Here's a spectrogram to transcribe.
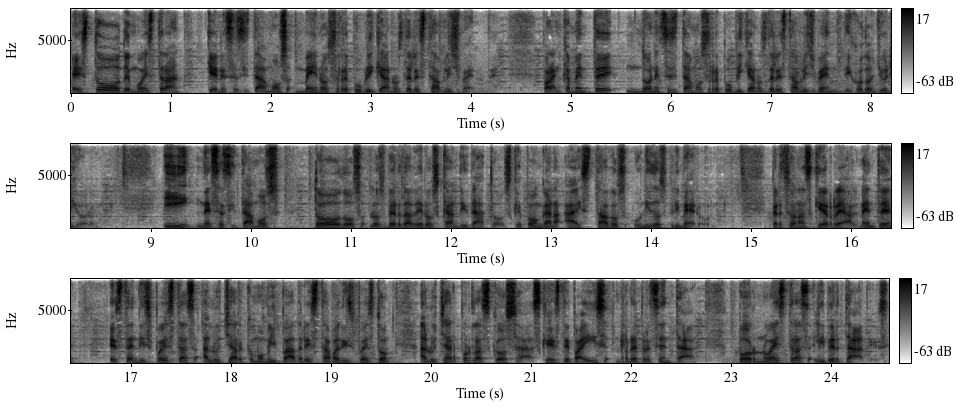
Esto demuestra que necesitamos menos republicanos del establishment. Francamente, no necesitamos republicanos del establishment, dijo Don Junior. Y necesitamos todos los verdaderos candidatos que pongan a Estados Unidos primero. Personas que realmente estén dispuestas a luchar como mi padre estaba dispuesto a luchar por las cosas que este país representa, por nuestras libertades,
